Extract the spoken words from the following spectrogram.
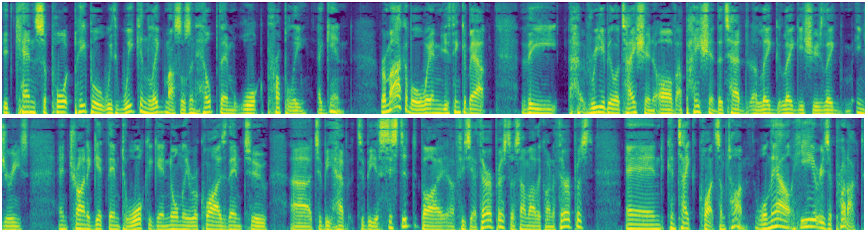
it can support people with weakened leg muscles and help them walk properly again. Remarkable when you think about the rehabilitation of a patient that's had leg leg issues, leg injuries, and trying to get them to walk again normally requires them to uh, to be have to be assisted by a physiotherapist or some other kind of therapist, and can take quite some time. Well, now here is a product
